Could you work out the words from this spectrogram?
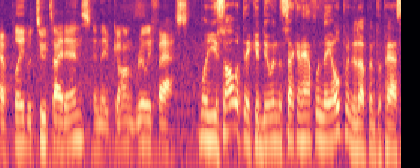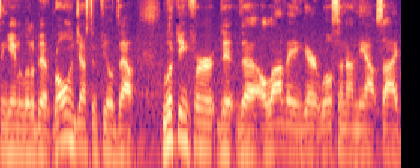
have played with two tight ends and they've gone really fast. Well, you saw what they could do in the second half when they opened it up into the passing game a little bit, rolling Justin Fields out, looking for the, the Olave and Garrett Wilson on the outside.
